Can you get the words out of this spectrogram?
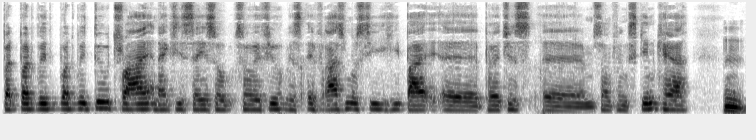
But but we but we do try and actually say so so if you if Rasmus he, he buy uh, purchase um, something skincare mm.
